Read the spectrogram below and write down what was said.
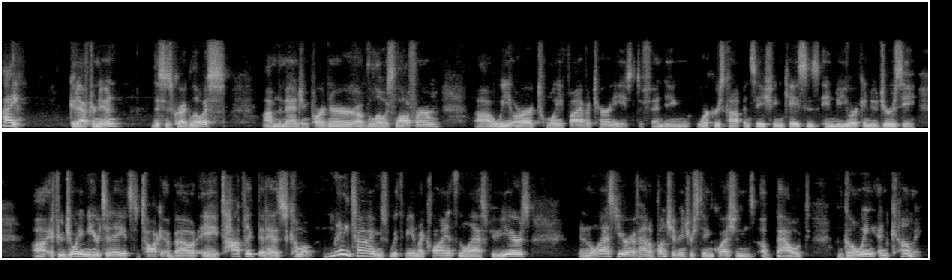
Hi, good afternoon. This is Greg Lois. I'm the managing partner of the Lois Law Firm. Uh, we are 25 attorneys defending workers' compensation cases in New York and New Jersey. Uh, if you're joining me here today, it's to talk about a topic that has come up many times with me and my clients in the last few years. And in the last year, I've had a bunch of interesting questions about going and coming.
